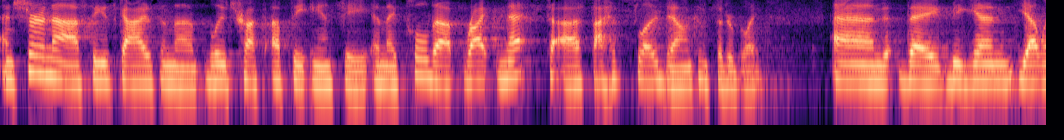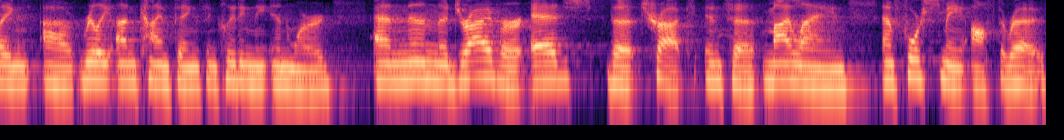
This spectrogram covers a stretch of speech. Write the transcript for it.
And sure enough, these guys in the blue truck up the ante and they pulled up right next to us. I had slowed down considerably and they began yelling uh, really unkind things, including the N word. And then the driver edged the truck into my lane and forced me off the road.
